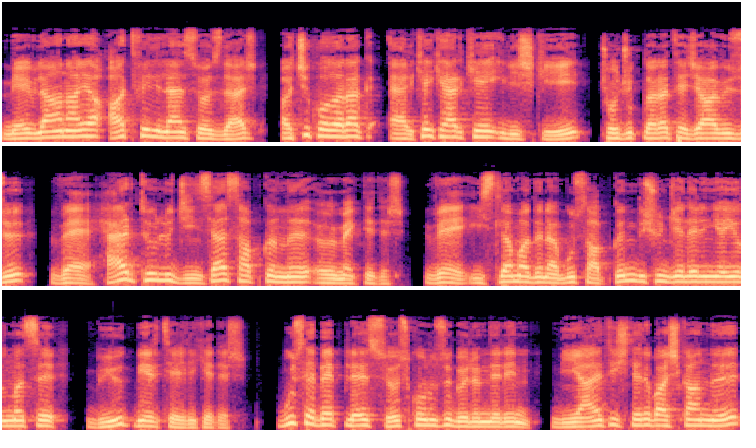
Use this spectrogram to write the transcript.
Mevlana'ya atfedilen sözler açık olarak erkek erkeğe ilişkiyi, çocuklara tecavüzü ve her türlü cinsel sapkınlığı övmektedir. Ve İslam adına bu sapkın düşüncelerin yayılması büyük bir tehlikedir. Bu sebeple söz konusu bölümlerin Diyanet İşleri Başkanlığı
